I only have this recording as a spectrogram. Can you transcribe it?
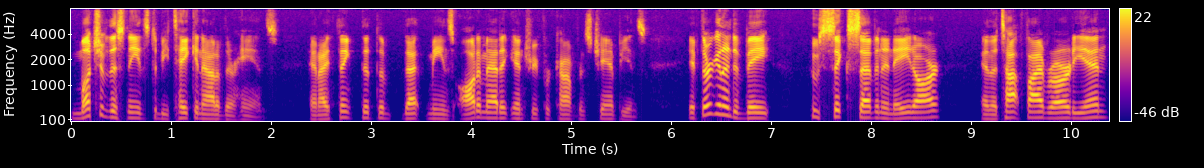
Much of this needs to be taken out of their hands and i think that the that means automatic entry for conference champions. If they're going to debate who six seven and eight are and the top five are already in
